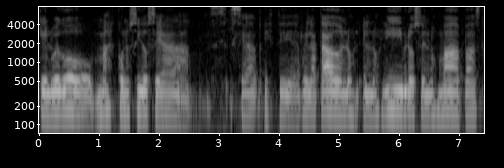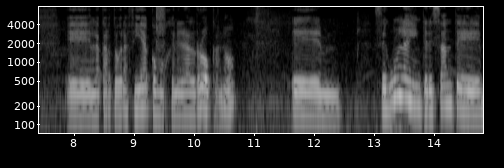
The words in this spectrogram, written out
que luego más conocido se ha, se ha este, relatado en los, en los libros, en los mapas, eh, en la cartografía como General Roca, ¿no? Eh, según la interesante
